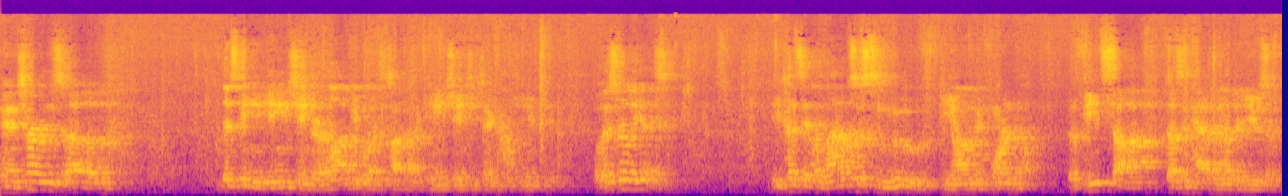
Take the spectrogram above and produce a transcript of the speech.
And in terms of this being a game changer, a lot of people like to talk about game-changing technology. Well, this really is because it allows us to move beyond the corn belt. The feedstock doesn't have another user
